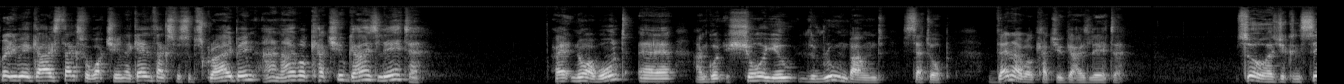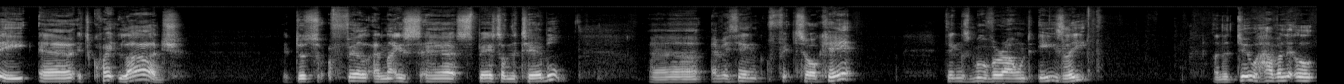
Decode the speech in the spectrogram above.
But anyway guys, thanks for watching. Again, thanks for subscribing and I will catch you guys later. Uh, no, I won't. Uh, I'm going to show you the Runebound setup. Then I will catch you guys later. So as you can see uh, it's quite large it does fill a nice uh, space on the table uh, everything fits okay things move around easily and they do have a little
